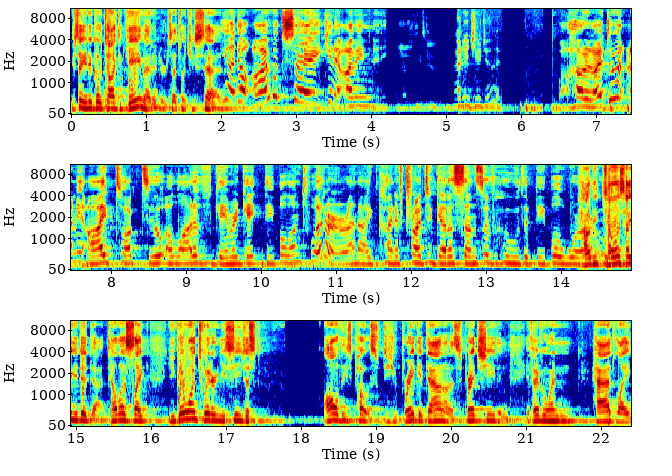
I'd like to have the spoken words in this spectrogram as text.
You're saying to go talk to game editors. That's what you said. Yeah, no, I would say, you know, I mean. How did you do it? How did I do it? I mean, I talked to a lot of Gamergate people on Twitter, and I kind of tried to get a sense of who the people were. How did tell us how you did that? Tell us like you go on Twitter and you see just all these posts. Did you break it down on a spreadsheet? And if everyone had like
